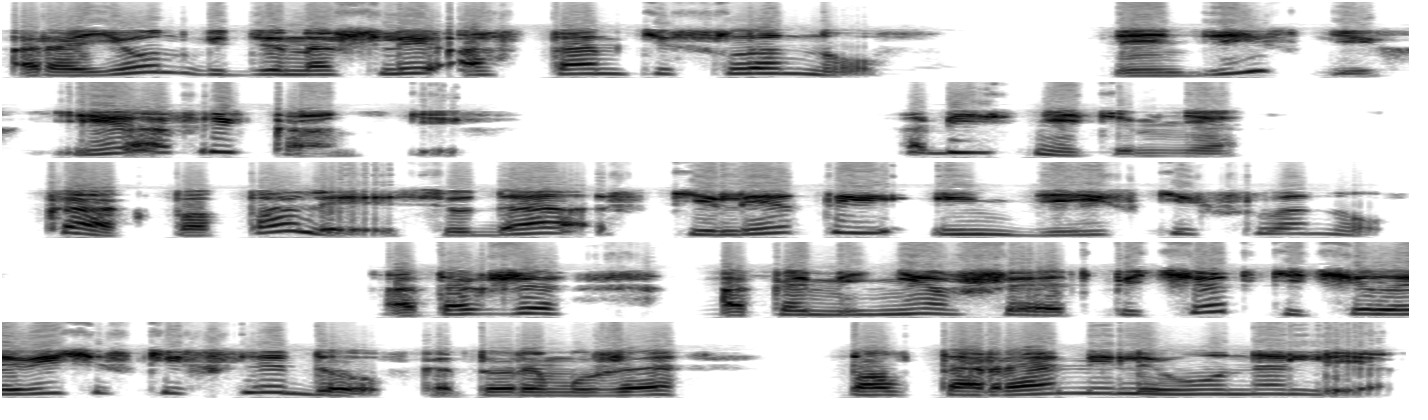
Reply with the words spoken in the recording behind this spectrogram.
Район, где нашли останки слонов, индийских и африканских. Объясните мне, как попали сюда скелеты индийских слонов, а также окаменевшие отпечатки человеческих следов, которым уже полтора миллиона лет.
